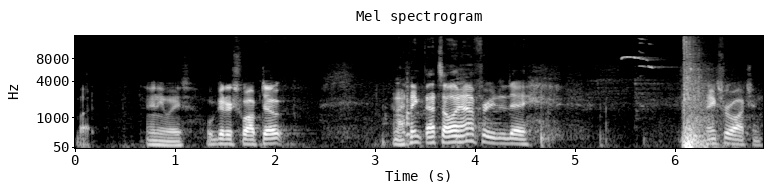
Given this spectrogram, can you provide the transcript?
But anyways, we'll get her swapped out. And I think that's all I have for you today. Thanks for watching.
